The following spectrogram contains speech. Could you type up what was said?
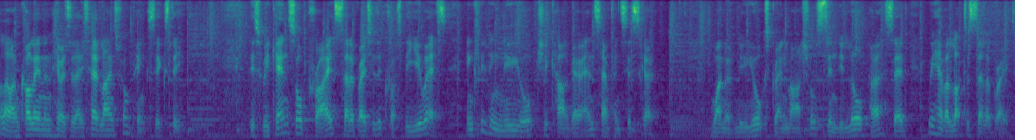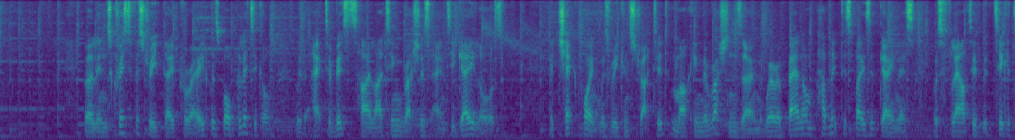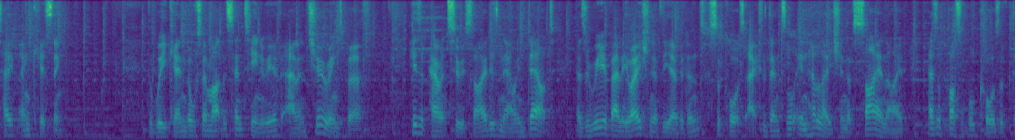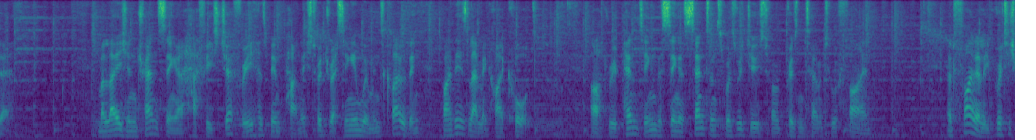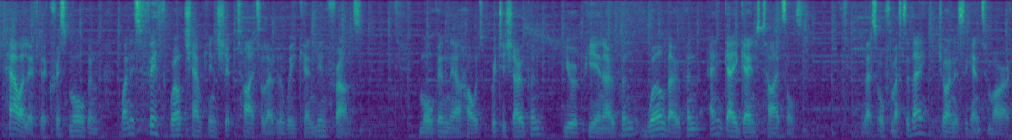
Hello, I'm Colin and here are today's headlines from Pink 60. This weekend saw Pride celebrated across the US, including New York, Chicago and San Francisco. One of New York's Grand Marshals, Cyndi Lauper, said, we have a lot to celebrate. Berlin's Christopher Street Day parade was more political, with activists highlighting Russia's anti-gay laws. A checkpoint was reconstructed, marking the Russian zone, where a ban on public displays of gayness was flouted with ticker tape and kissing. The weekend also marked the centenary of Alan Turing's birth. His apparent suicide is now in doubt, as a re-evaluation of the evidence supports accidental inhalation of cyanide as a possible cause of death. Malaysian trans singer Hafiz Jeffrey has been punished for dressing in women's clothing by the Islamic High Court. After repenting, the singer's sentence was reduced from a prison term to a fine. And finally, British powerlifter Chris Morgan won his fifth World Championship title over the weekend in France. Morgan now holds British Open, European Open, World Open and Gay Games titles. And that's all from us today. Join us again tomorrow.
